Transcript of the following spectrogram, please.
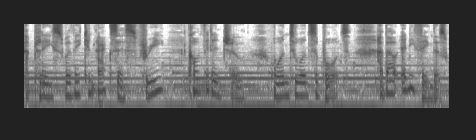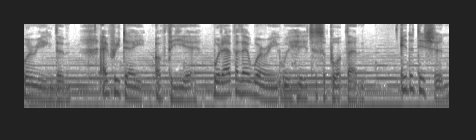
a place where they can access free, confidential, one to one support about anything that's worrying them every day of the year. Whatever their worry, we're here to support them. In addition,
